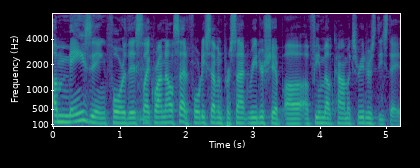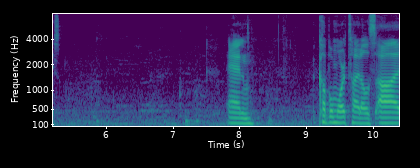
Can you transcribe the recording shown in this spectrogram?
amazing for this. Like Ronell said, forty-seven percent readership uh, of female comics readers these days. And a couple more titles. Uh,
